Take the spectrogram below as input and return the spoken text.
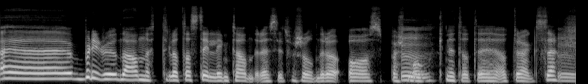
eh, blir du jo da nødt til å ta stilling til andre situasjoner og, og spørsmål knytta til oppdragelse. Mm.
